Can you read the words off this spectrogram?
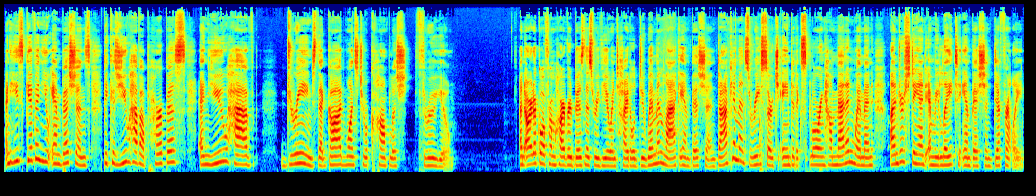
And He's given you ambitions because you have a purpose and you have dreams that God wants to accomplish through you. An article from Harvard Business Review entitled Do Women Lack Ambition documents research aimed at exploring how men and women understand and relate to ambition differently.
